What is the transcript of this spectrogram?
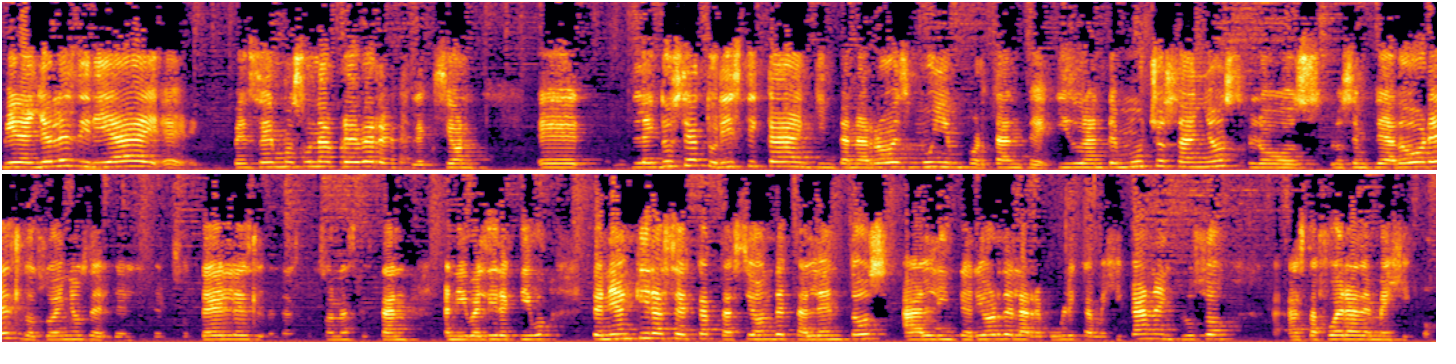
Miren, yo les diría, eh, pensemos una breve reflexión. Eh, la industria turística en Quintana Roo es muy importante y durante muchos años los, los empleadores, los dueños de, de- de los hoteles, las personas que están a nivel directivo, tenían que ir a hacer captación de talentos al interior de la República Mexicana, incluso hasta fuera de México.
